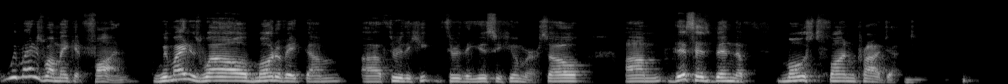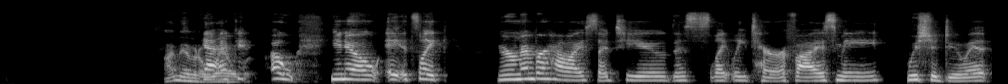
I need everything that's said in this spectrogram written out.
we might as well make it fun. We might as well motivate them uh, through the through the use of humor. So um, this has been the most fun project. I'm having a Yeah. whale I oh, you know, it's like you remember how I said to you, this slightly terrifies me. We should do it.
